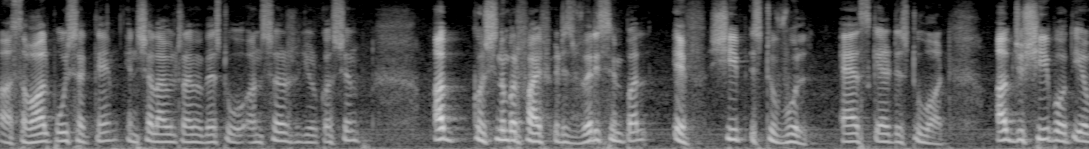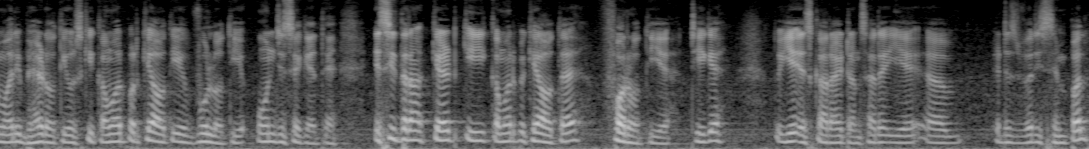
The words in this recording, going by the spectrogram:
आ, सवाल पूछ सकते हैं। इनशाला I will try my best to answer your question अब question number five it is very simple if sheep is to wool as cat is to what अब जो शीप होती है हमारी भेड़ होती है उसकी कमर पर क्या होती है? वुल होती है ओन जिसे कहते हैं। इसी तरह कैट की कमर पर क्या होता है? फर होती है ठीक है? तो ये इसका राइट right आंसर है। ये इट इज़ वेरी सिंपल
